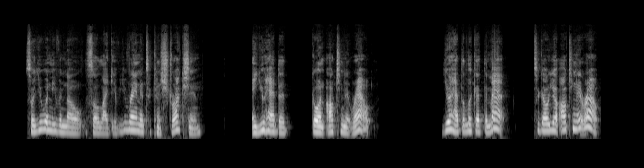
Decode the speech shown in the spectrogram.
So you wouldn't even know. So like if you ran into construction and you had to go an alternate route, you had to look at the map to go your alternate route.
